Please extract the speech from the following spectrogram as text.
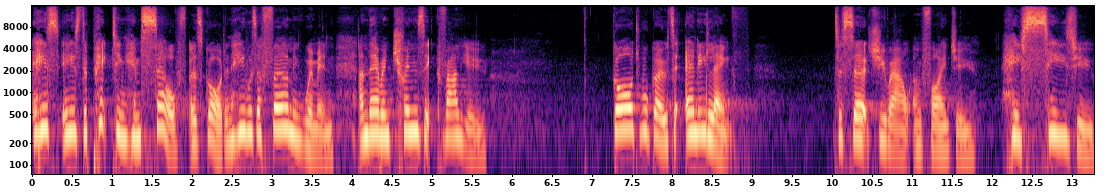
he's, he's depicting himself as God, and he was affirming women and their intrinsic value. God will go to any length to search you out and find you. He sees you.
